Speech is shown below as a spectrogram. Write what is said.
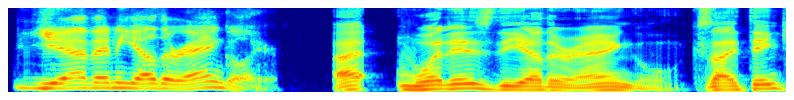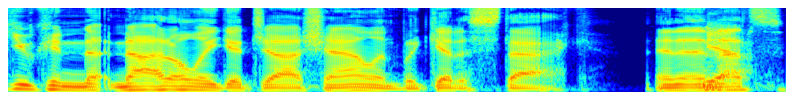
You have any other angle here? I, what is the other angle? Because I think you can n- not only get Josh Allen but get a stack, and and Yeah. that's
